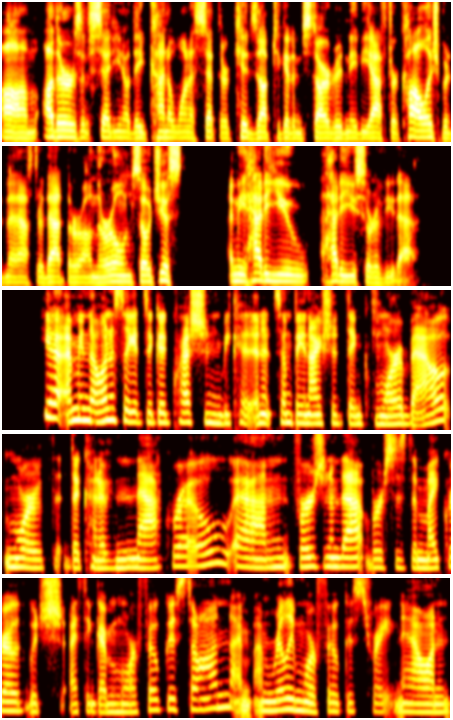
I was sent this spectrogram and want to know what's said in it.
Um, others have said, you know, they kind of want to set their kids up to get them started maybe after college, but then after that, they're on their own. So just, I mean, how do you, how do you sort of view that? Yeah, I mean, honestly, it's a good question because, and it's something I should think more about, more of the, the kind of macro um, version of that versus the micro, which I think I'm more focused on. I'm I'm really more focused right now on,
